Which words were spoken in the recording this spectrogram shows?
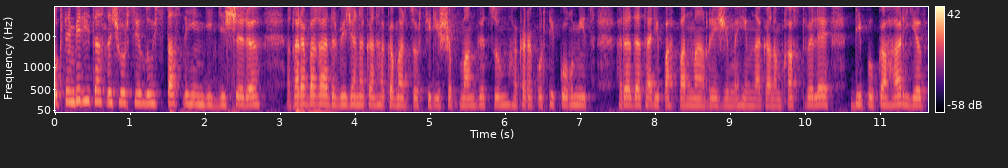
Հոկտեմբերի 14-ի լույս 15-ի գիշերը Ղարաբաղի ադրբեջանական հակամարտությունների շփման գծում հակարակորթի կողմից հրադադարի պահպանման ռեժիմը հիմնականում խախտվել է դիպուկահար եւ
